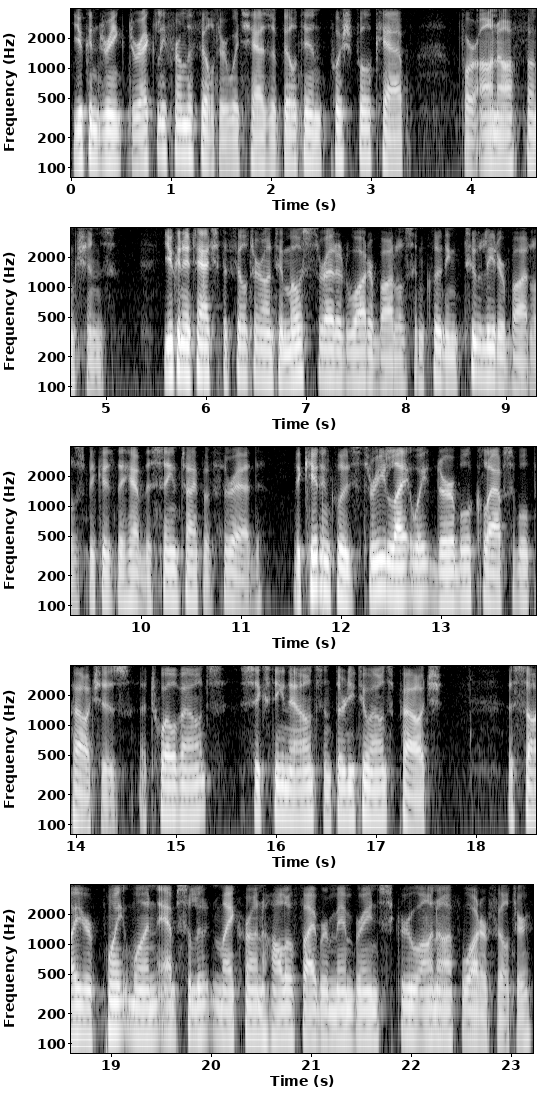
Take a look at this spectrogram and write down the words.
You can drink directly from the filter which has a built-in push-pull cap for on-off functions. You can attach the filter onto most threaded water bottles including 2-liter bottles because they have the same type of thread. The kit includes three lightweight, durable, collapsible pouches a 12 ounce, 16 ounce, and 32 ounce pouch, a Sawyer 0.1 absolute micron hollow fiber membrane screw on off water filter,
